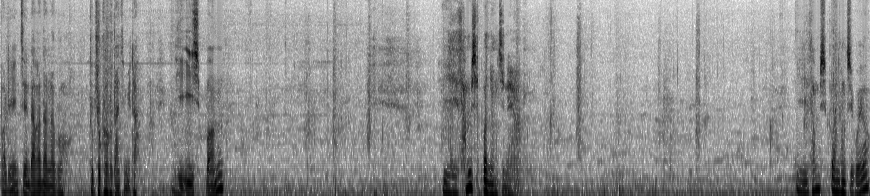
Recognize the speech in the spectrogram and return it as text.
빨리 이제 나가달라고 독촉하고 다닙니다. 이 20번 이 30번 영지네요. 이 30번 형지고요.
